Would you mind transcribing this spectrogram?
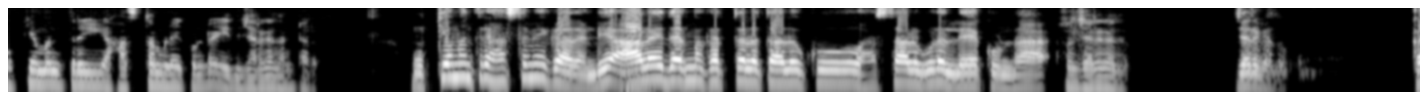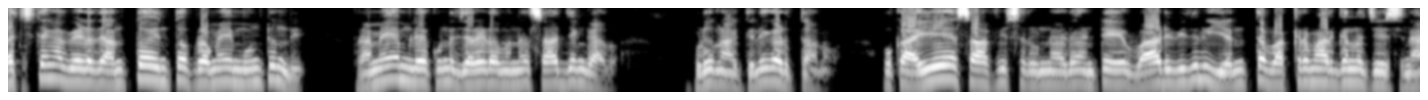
ముఖ్యమంత్రి హస్తం లేకుండా ఇది జరగదంటారు. ముఖ్యమంత్రి హస్తమే కాదండి ఆలయ ధర్మకర్తల తాలూకు హస్తాలు కూడా లేకుండా జరగదు. జరగదు. ఖచ్చితంగా వీళ్ళది అంతో ఎంతో ప్రమేయం ఉంటుంది. ప్రమేయం లేకుండా జరగడం అనేది సాధ్యం కాదు. ఇప్పుడు నాకు తెలియగడుగుతాను ఒక ఐఏఎస్ ఆఫీసర్ ఉన్నాడు అంటే వాడి విధులు ఎంత వక్ర మార్గంలో చేసినా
